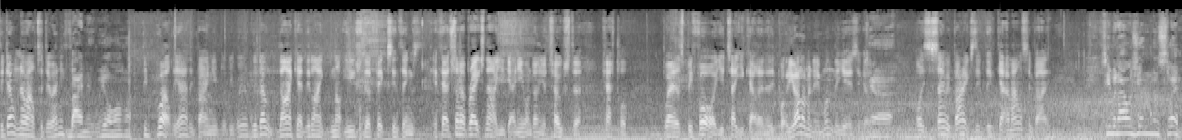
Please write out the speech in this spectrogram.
they don't know how to do anything. Buy a new wheel, won't they? They, well, yeah, they buy a new bloody wheel. They don't like it. They like not used to fixing things. If there's something breaks now, you get a new one, don't you? A toaster, kettle. Whereas before, you take your kettle in and they put a new element in, wouldn't they, years ago? Yeah. Well, it's the same with bikes. They, they get a mountain bike. See, when I was young and slim,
